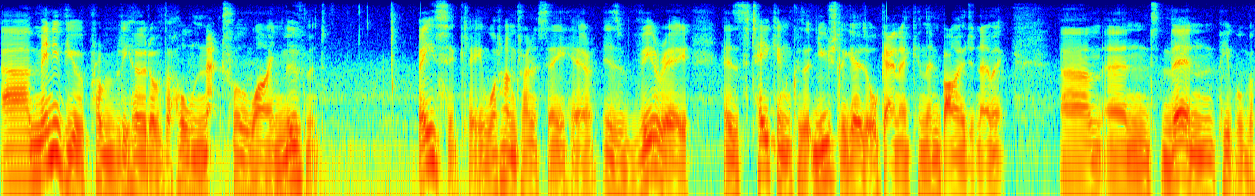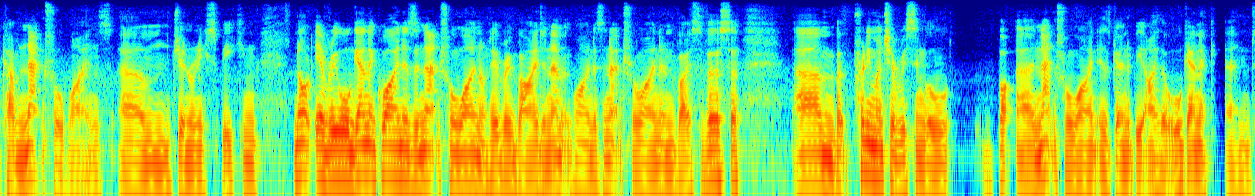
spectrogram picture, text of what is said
Uh, many of you have probably heard of the whole natural wine movement basically what I'm trying to say here is Viret has taken, because it usually goes organic and then biodynamic, um, and then people become natural wines, um, generally speaking. Not every organic wine is a natural wine, not every biodynamic wine is a natural wine, and vice versa, um, but pretty much every single uh, natural wine is going to be either organic and,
